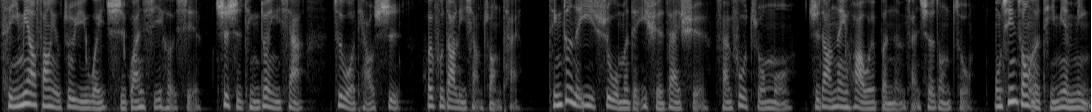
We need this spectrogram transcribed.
此一妙方有助于维持关系和谐，适时停顿一下，自我调试，恢复到理想状态。停顿的艺术，我们得一学再学，反复琢磨，直到内化为本能反射动作。母亲总耳提面命，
